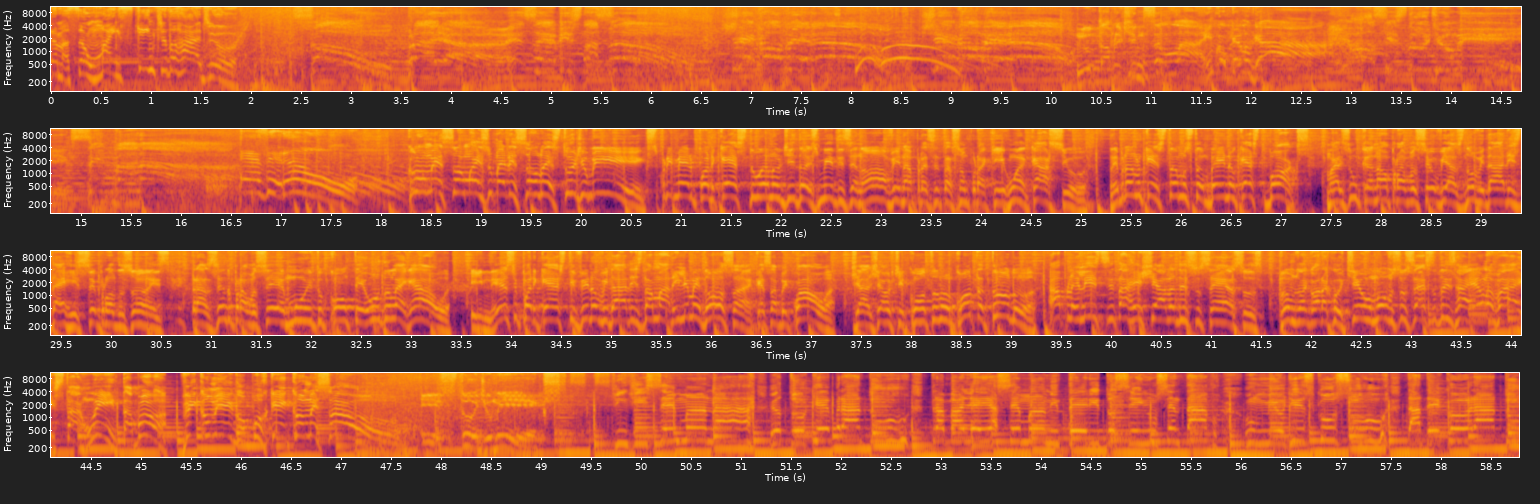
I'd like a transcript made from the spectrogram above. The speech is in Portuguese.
programação mais quente do rádio. Sol, praia, essa é estação. Chegou o verão, Uhul. chegou o verão. No tablet, no celular, em qualquer lugar. Nosso estúdio Mix, sem parar. É verão. Começou mais uma edição do Estúdio Mix, primeiro podcast do ano de 2019, na apresentação por aqui, Juan Cássio. Lembrando que estamos também no Castbox, mais um canal para você ouvir as novidades da RC Produções, trazendo para você muito conteúdo legal. E nesse podcast vem novidades da Marília Mendonça. Quer saber qual? Já já eu te conto no Conta Tudo. A playlist está recheada de sucessos. Vamos agora curtir um novo sucesso do Israel Novaes. Tá ruim? Tá bom? Vem comigo porque começou! Mix. Fim de semana, eu tô quebrado. Trabalhei a semana inteira e tô sem um centavo. O meu discurso tá decorado.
